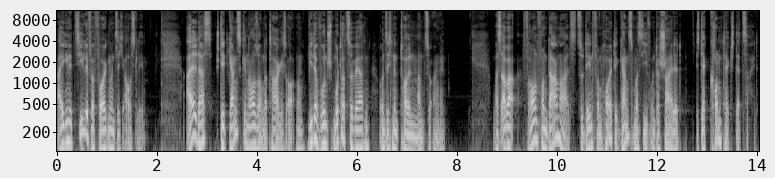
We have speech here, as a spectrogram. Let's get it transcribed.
eigene Ziele verfolgen und sich ausleben. All das steht ganz genauso an der Tagesordnung wie der Wunsch, Mutter zu werden und sich einen tollen Mann zu angeln. Was aber Frauen von damals zu denen von heute ganz massiv unterscheidet, ist der Kontext der Zeit.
